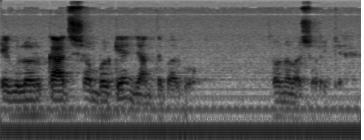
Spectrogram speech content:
এগুলোর কাজ সম্পর্কে জানতে পারব। ধন্যবাদ সবাইকে।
